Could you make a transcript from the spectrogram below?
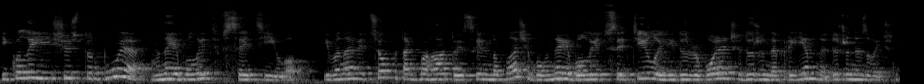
І коли її щось турбує, в неї болить все тіло. І вона від цього так багато і сильно плаче, бо в неї болить все тіло, їй дуже боляче, дуже неприємно і дуже незвично.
